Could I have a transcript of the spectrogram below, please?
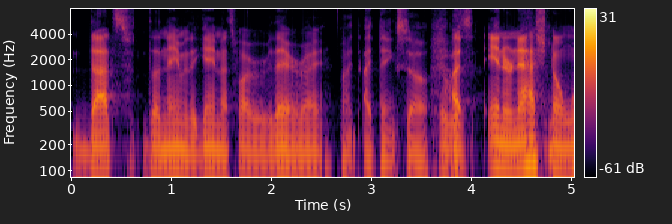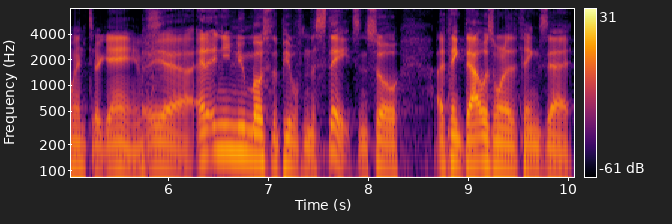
that's the name of the game. That's why we were there, right? I, I think so. It I- was International Winter Games. Yeah, and, and you knew most of the people from the states, and so I think that was one of the things that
